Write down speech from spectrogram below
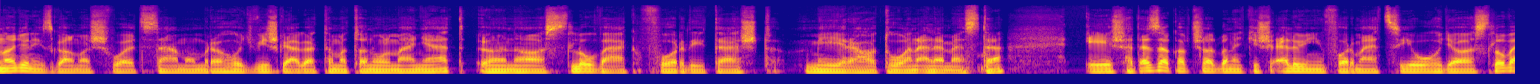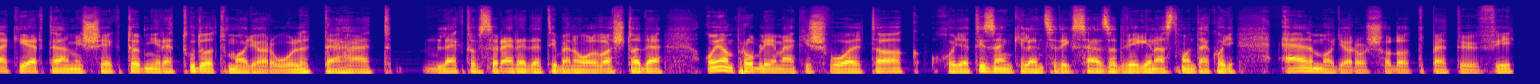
Nagyon izgalmas volt számomra, hogy vizsgálgattam a tanulmányát, ön a szlovák fordítást mélyrehatóan elemezte, és hát ezzel kapcsolatban egy kis előinformáció, hogy a szlovák értelmiség többnyire tudott magyarul, tehát legtöbbször eredetiben olvasta, de olyan problémák is voltak, hogy a 19. század végén azt mondták, hogy elmagyarosodott Petőfi,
